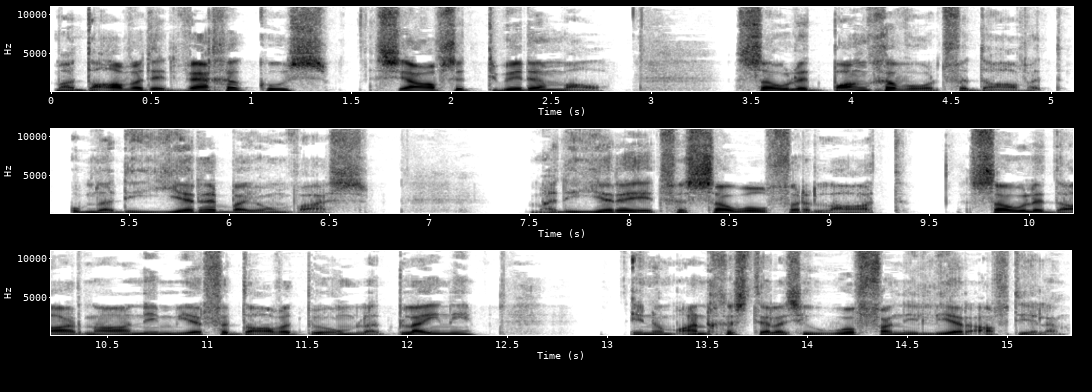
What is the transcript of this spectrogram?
Maar Dawid het weggekoes, selfs 'n tweede maal. Saul het bang geword vir Dawid omdat die Here by hom was. Maar die Here het vir Saul verlaat. Saul het daarna nie meer vir Dawid by hom laat bly nie en hom aangestel as die hoof van die leerafdeling.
